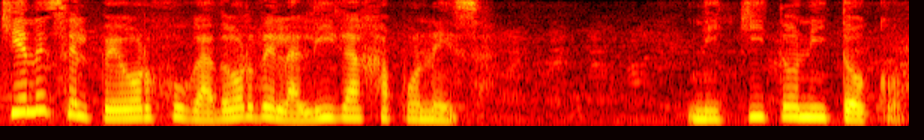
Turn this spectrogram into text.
¿Quién es el peor jugador de la liga japonesa? Nikito Nitoko.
